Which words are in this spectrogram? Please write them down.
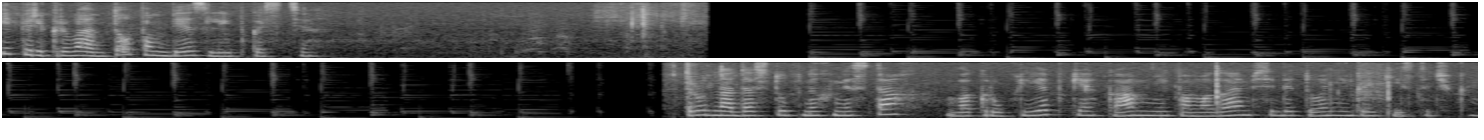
И перекрываем топом без липкости. В труднодоступных местах вокруг лепки, камней помогаем себе тоненькой кисточкой.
